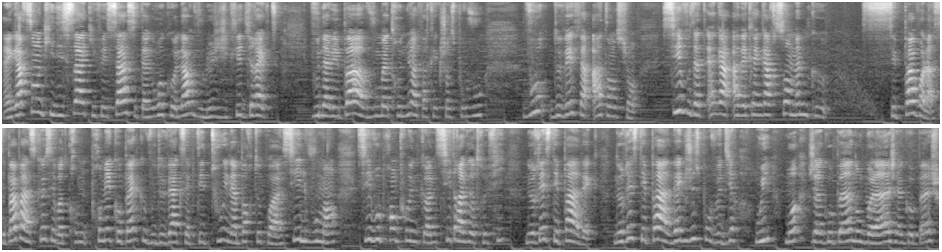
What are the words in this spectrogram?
Un garçon qui dit ça, qui fait ça, c'est un gros connard, vous le giclez direct. Vous n'avez pas à vous mettre nu à faire quelque chose pour vous. Vous devez faire attention. Si vous êtes avec un garçon, même que c'est pas voilà, c'est pas parce que c'est votre premier copain que vous devez accepter tout et n'importe quoi. S'il vous ment, s'il vous prend pour une conne, s'il drague d'autres filles, ne restez pas avec. Ne restez pas avec juste pour vous dire oui, moi j'ai un copain, donc voilà, j'ai un copain, je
